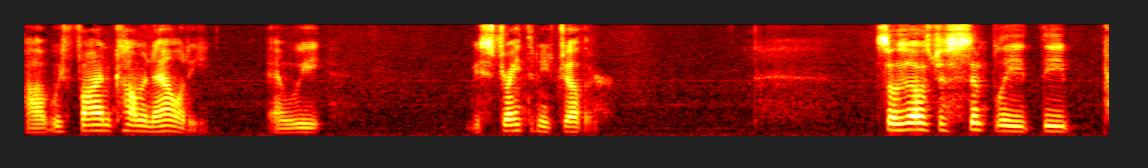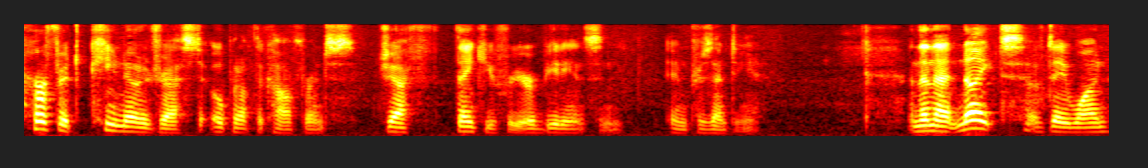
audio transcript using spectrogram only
uh, we find commonality and we we strengthen each other. So that was just simply the perfect keynote address to open up the conference. Jeff, thank you for your obedience in, in presenting it. And then that night of day one,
